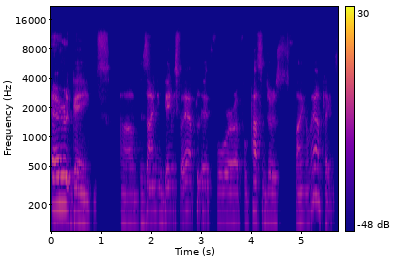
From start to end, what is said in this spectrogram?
Air Games, uh, designing games for air, for for passengers flying on airplanes.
